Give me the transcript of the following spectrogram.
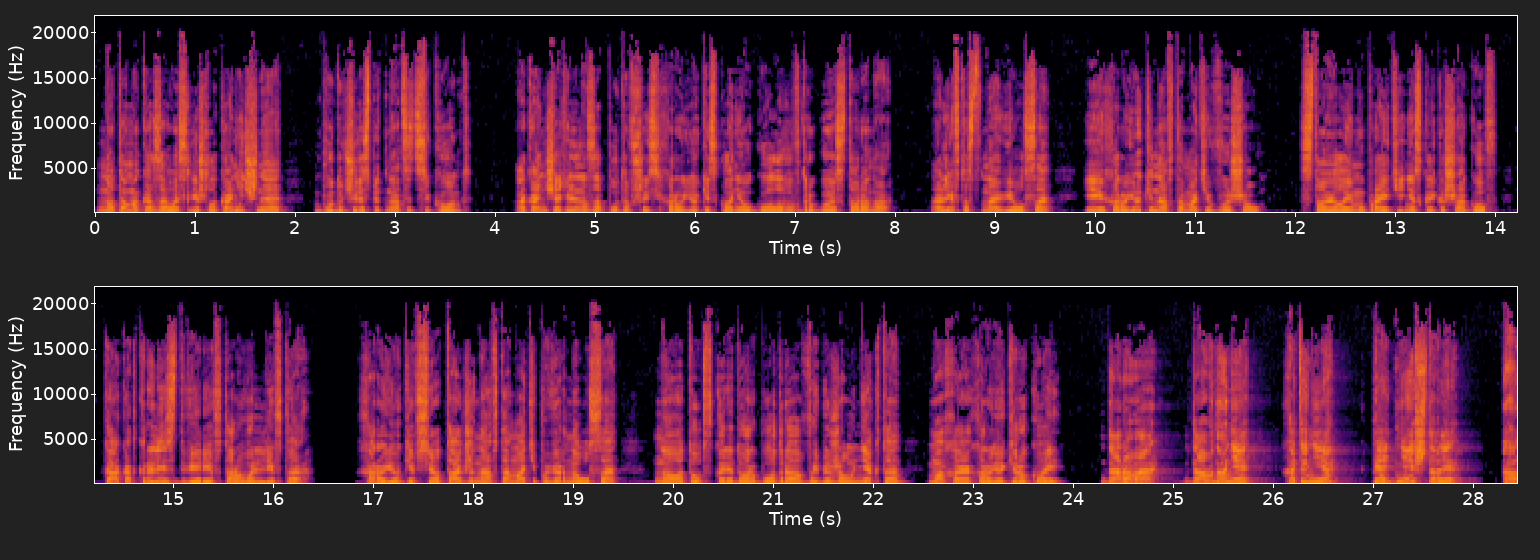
но там оказалось лишь лаконичное «буду через 15 секунд». Окончательно запутавшись, Харуюки склонил голову в другую сторону, а лифт остановился, и Харуюки на автомате вышел. Стоило ему пройти несколько шагов, как открылись двери второго лифта. Харуюки все так же на автомате повернулся, но тут в коридор бодро выбежал некто, махая Харуюки рукой. «Здорово!» Давно не... Хотя не. Пять дней, что ли?» «А...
